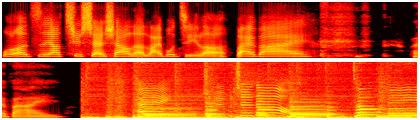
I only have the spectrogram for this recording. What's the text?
我儿子要去学校了，来不及了，拜拜，拜拜。嘿，知不知道？Tell me。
